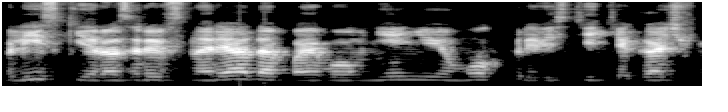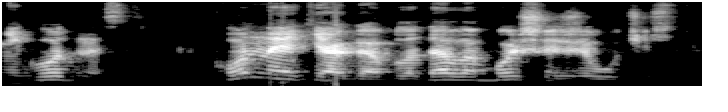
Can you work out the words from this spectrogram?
Близкий разрыв снаряда, по его мнению, мог привести тягач в негодность. Конная тяга обладала большей живучестью.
